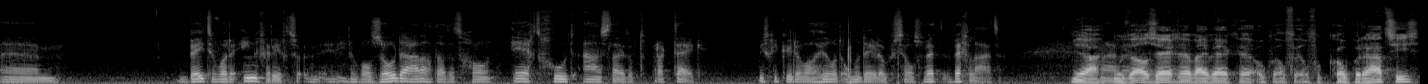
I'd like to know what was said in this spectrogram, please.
um, beter worden ingericht. In ieder geval zodanig dat het gewoon echt goed aansluit op de praktijk. Misschien kun je er wel heel wat onderdelen ook zelfs weglaten. Ja, maar, ik moet wel zeggen, wij werken ook wel veel voor coöperaties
